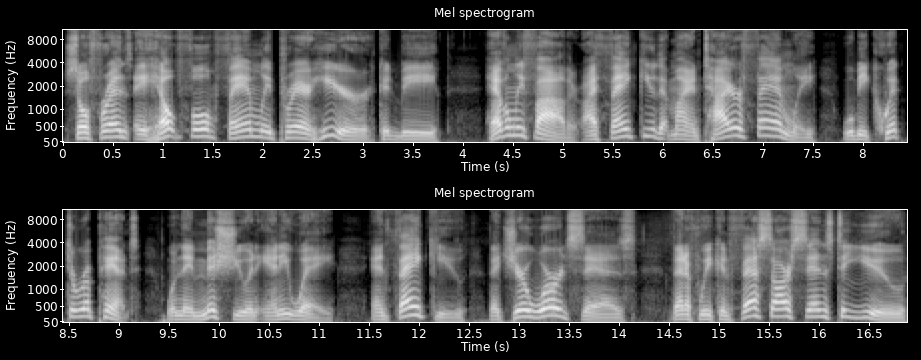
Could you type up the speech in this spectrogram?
So, friends, a helpful family prayer here could be Heavenly Father, I thank you that my entire family will be quick to repent when they miss you in any way. And thank you that your word says that if we confess our sins to you,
